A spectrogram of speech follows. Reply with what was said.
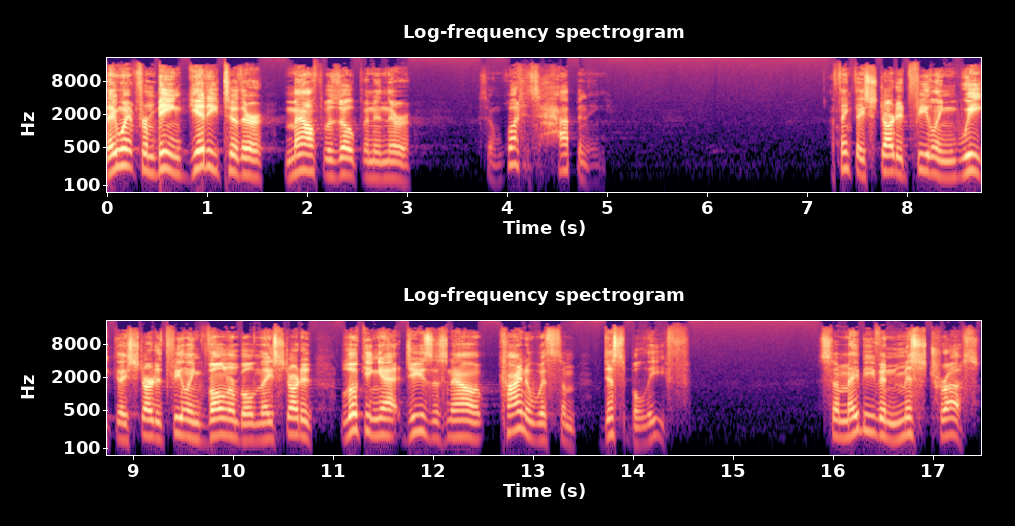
They went from being giddy to their mouth was open and they're saying, What is happening? I think they started feeling weak. They started feeling vulnerable, and they started looking at Jesus now kind of with some disbelief, some maybe even mistrust.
